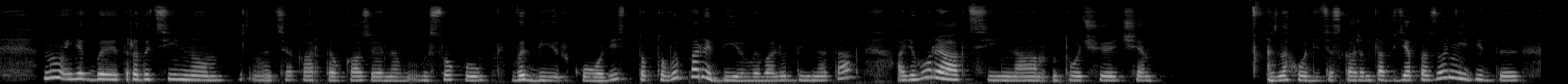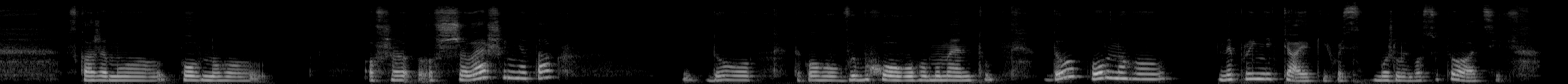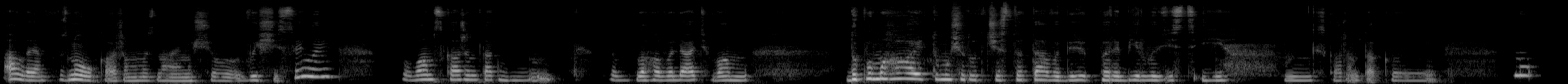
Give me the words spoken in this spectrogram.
Ну, якби традиційно е, ця карта вказує на високу вибірковість, тобто ви перебірлива людина, так? а його реакції на оточуюче знаходяться, скажімо так, в діапазоні від, е, скажімо, повного ошелешення, так? до такого вибухового моменту, до повного неприйняття якихось, можливо, ситуацій. Але знову кажемо, ми знаємо, що вищі сили вам, скажімо так, благоволять, вам допомагають, тому що тут чистота, перебірливість і, скажімо так, е, ну,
